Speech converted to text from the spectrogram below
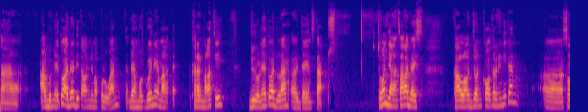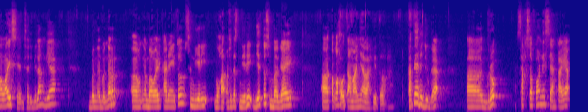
Nah, albumnya itu ada di tahun 50-an dan menurut gue ini emang keren banget sih. Judulnya itu adalah uh, Giant Steps. Cuman jangan salah guys, kalau John Coltrane ini kan uh, solois ya, bisa dibilang dia bener-bener uh, ngebawain karyanya itu sendiri, bukan maksudnya sendiri, dia tuh sebagai uh, tokoh utamanya lah gitu. Tapi ada juga uh, grup saksofonis yang kayak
